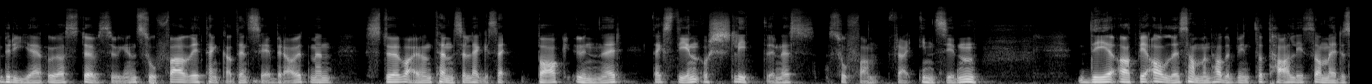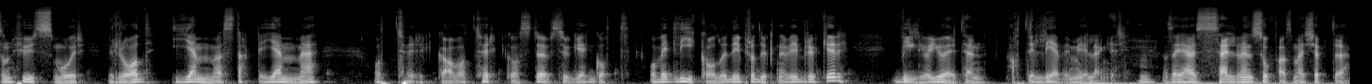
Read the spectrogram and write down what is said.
bryet å støvsuge en sofa. De tenker at den ser bra ut, men støv er jo en tendens til å legge seg bak under tekstilen og sliter ned sofaen fra innsiden. Det at vi alle sammen hadde begynt å ta litt sånn mer sånn husmorråd hjemme, starte hjemme, og tørke av og tørke og støvsuge godt og vedlikeholde de produktene vi bruker, vil jo gjøre til en at det lever mye lenger. Mm. Altså Jeg har selv en sofa som jeg kjøpte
